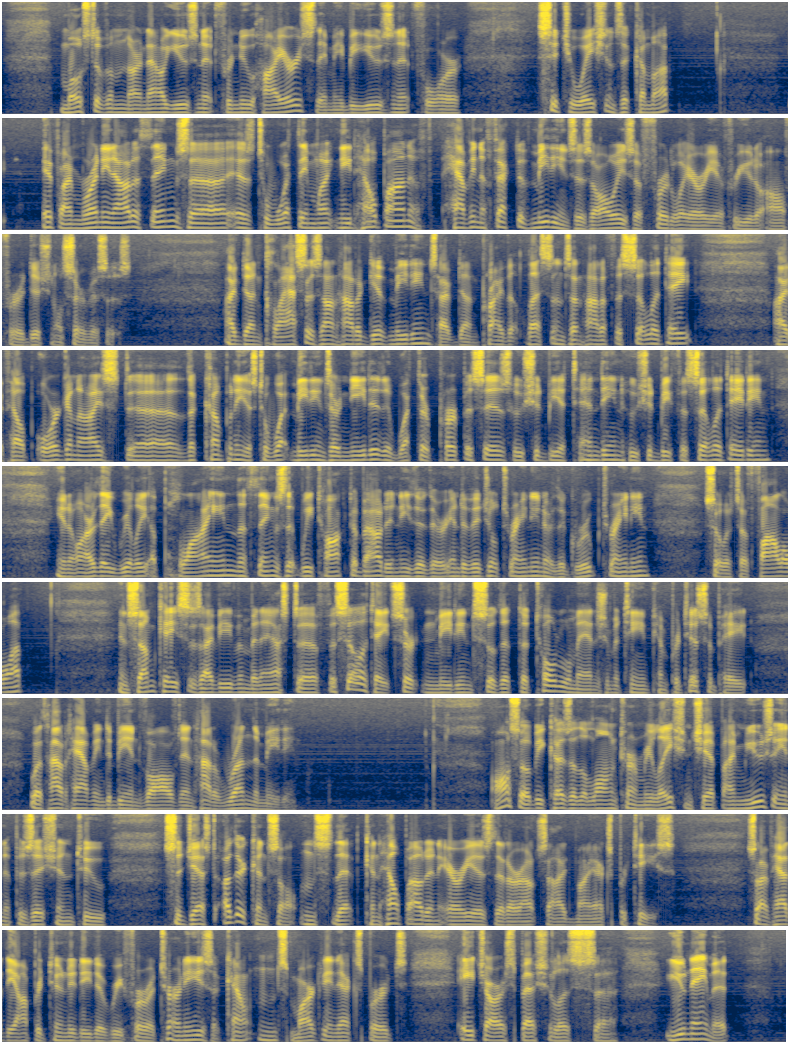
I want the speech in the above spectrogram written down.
most of them are now using it for new hires. They may be using it for situations that come up. If I'm running out of things uh, as to what they might need help on, having effective meetings is always a fertile area for you to offer additional services. I've done classes on how to give meetings. I've done private lessons on how to facilitate. I've helped organize uh, the company as to what meetings are needed and what their purpose is, who should be attending, who should be facilitating. You know, are they really applying the things that we talked about in either their individual training or the group training? So it's a follow up. In some cases, I've even been asked to facilitate certain meetings so that the total management team can participate without having to be involved in how to run the meeting. Also, because of the long term relationship, I'm usually in a position to suggest other consultants that can help out in areas that are outside my expertise. So I've had the opportunity to refer attorneys, accountants, marketing experts, HR specialists, uh, you name it.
